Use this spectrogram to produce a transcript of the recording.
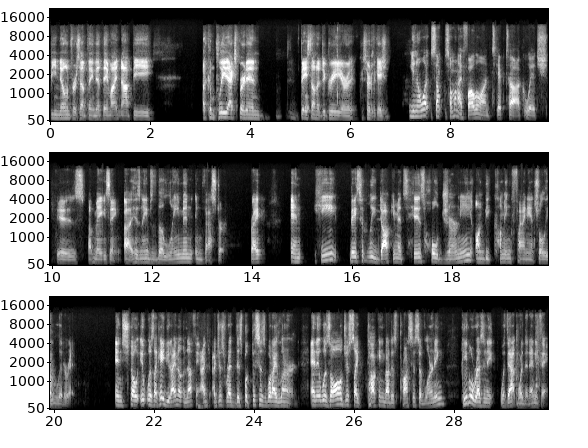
be known for something that they might not be a complete expert in based on a degree or a certification? You know what? Some someone I follow on TikTok, which is amazing. Uh, his name's the Layman Investor, right? And he basically documents his whole journey on becoming financially literate and so it was like, hey, dude, I know nothing. I, I just read this book. This is what I learned. And it was all just like talking about his process of learning. People resonate with that more than anything,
